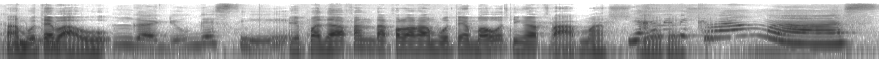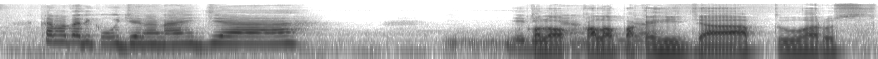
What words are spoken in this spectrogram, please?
Rambutnya bau. Enggak juga sih. Ya padahal kan tak kalau rambutnya bau tinggal keramas ya kan ini keramas karena tadi kehujanan aja Kalau kalau pakai hijab tuh harus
